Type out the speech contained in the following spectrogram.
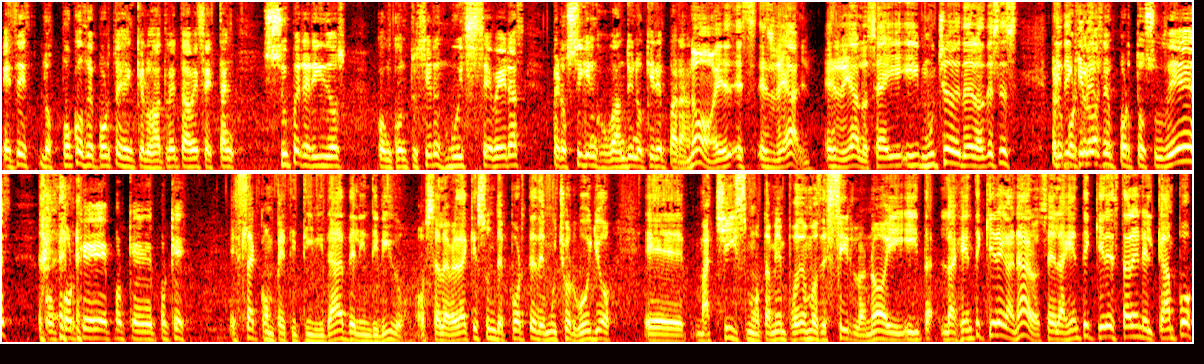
es de los pocos deportes en que los atletas a veces están súper heridos, con contusiones muy severas, pero siguen jugando y no quieren parar? No, es, es- es real, es real. O sea, y, y muchas de las veces... ¿Pero por que qué lo ver- hacen? ¿Por tosudez? ¿O porque, porque, por qué? Es la competitividad del individuo. O sea, la verdad que es un deporte de mucho orgullo, eh, machismo también podemos decirlo, ¿no? Y, la gente quiere ganar, o sea, la gente quiere estar en el campo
